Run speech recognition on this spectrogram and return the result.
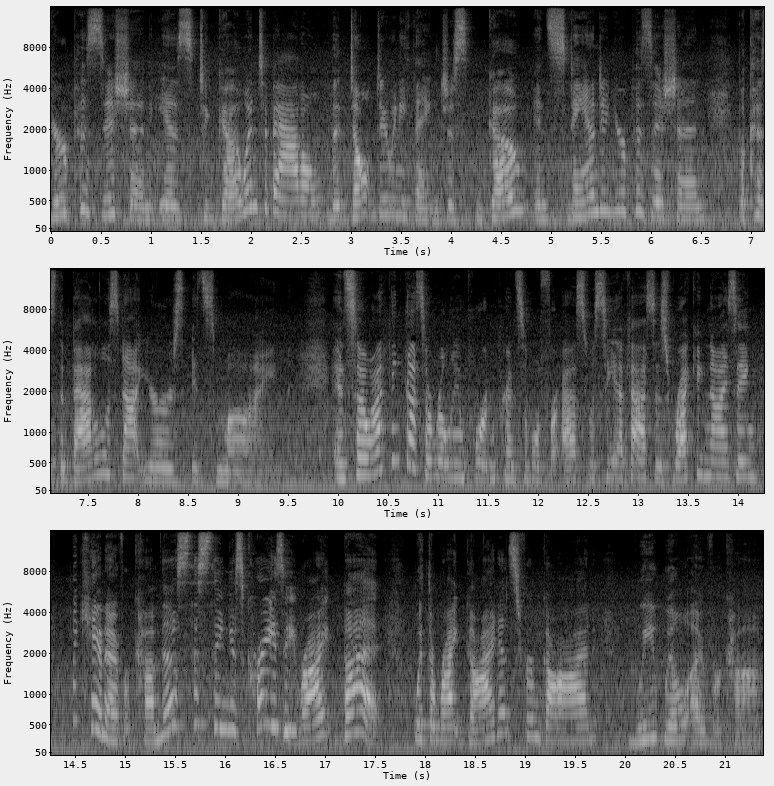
your position is to go into battle, but don't do anything. Just go and stand in your position because the battle is not yours, it's mine. And so I think that's a really important principle for us with CFS is recognizing we can't overcome this. This thing is crazy, right? But with the right guidance from God, we will overcome.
